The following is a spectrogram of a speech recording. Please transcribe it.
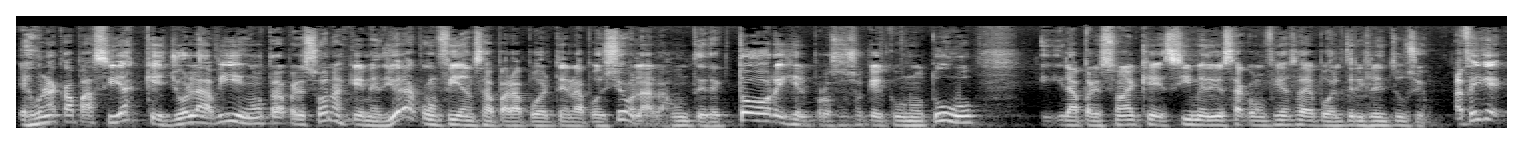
es una capacidad que yo la vi en otra persona que me dio la confianza para poder tener la posición, la, la junta de directores y el proceso que uno tuvo y la persona que sí me dio esa confianza de poder dirigir la institución. Así que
